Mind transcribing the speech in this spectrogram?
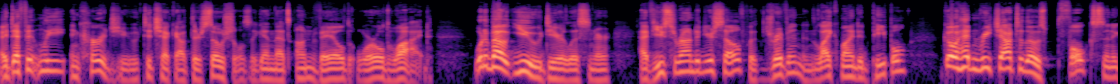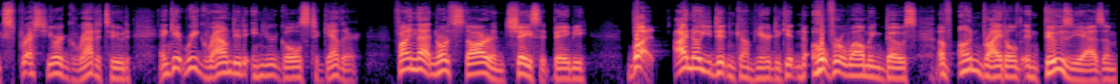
I definitely encourage you to check out their socials. Again, that's Unveiled Worldwide. What about you, dear listener? Have you surrounded yourself with driven and like minded people? Go ahead and reach out to those folks and express your gratitude and get regrounded in your goals together. Find that North Star and chase it, baby. But I know you didn't come here to get an overwhelming dose of unbridled enthusiasm.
